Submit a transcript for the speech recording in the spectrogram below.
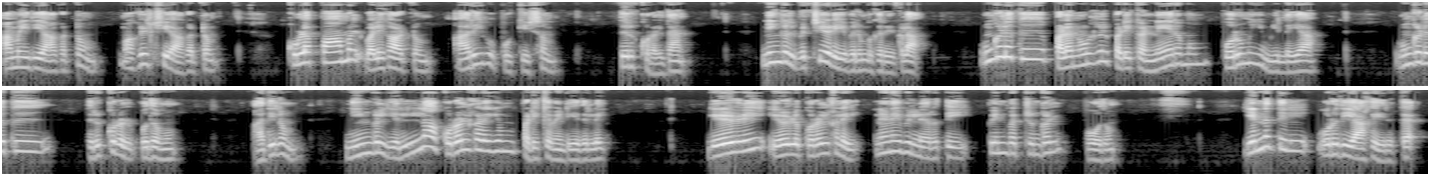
அமைதியாகட்டும் மகிழ்ச்சியாகட்டும் குழப்பாமல் வழிகாட்டும் அறிவு பொக்கிஷம் திருக்குறள்தான். நீங்கள் வெற்றியடைய விரும்புகிறீர்களா? உங்களுக்கு பல நூல்கள் படிக்க நேரமும் பொறுமையும் இல்லையா? உங்களுக்கு திருக்குறள் உதவும். அதிலும் நீங்கள் எல்லா குறள்களையும் படிக்க வேண்டியதில்லை. ஏழே ஏழு குறள்களை நினைவில் நிறுத்தி பின்பற்றுங்கள் போதும். எண்ணத்தில் உறுதியாக இருக்க.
